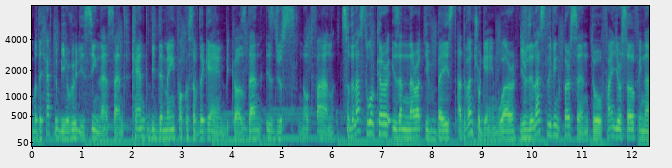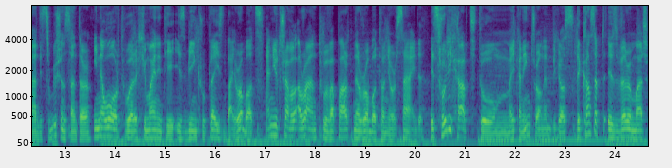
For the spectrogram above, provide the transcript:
but they have to be really seamless and can't be the main focus of the game, because then it's just not fun. So The Last Worker is a narrative-based adventure game where you're the last living person to find yourself in a distribution center in a world where humanity is being replaced by robots, and you travel around with a partner robot on your side. It's really hard to make an intro on it because the concept is very much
